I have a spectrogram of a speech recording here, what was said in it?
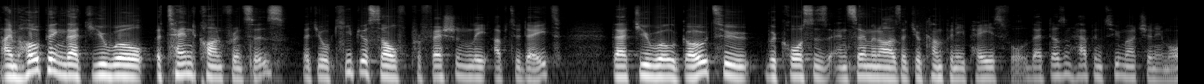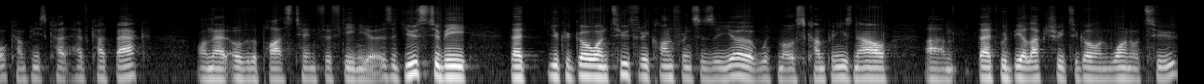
I'm hoping that you will attend conferences, that you'll keep yourself professionally up to date, that you will go to the courses and seminars that your company pays for. That doesn't happen too much anymore. Companies cut, have cut back on that over the past 10, 15 years. It used to be that you could go on two, three conferences a year with most companies. Now um, that would be a luxury to go on one or two.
